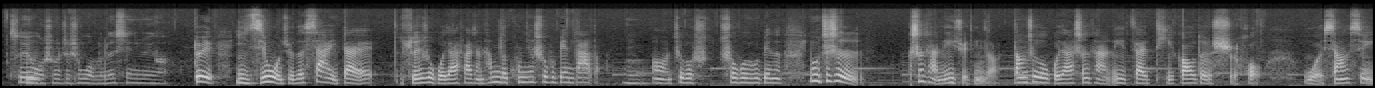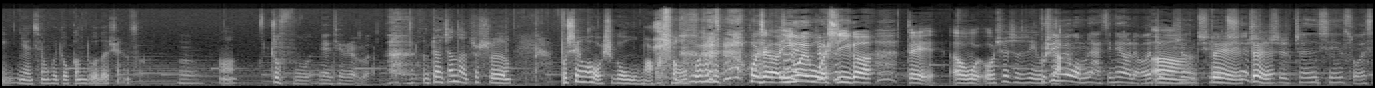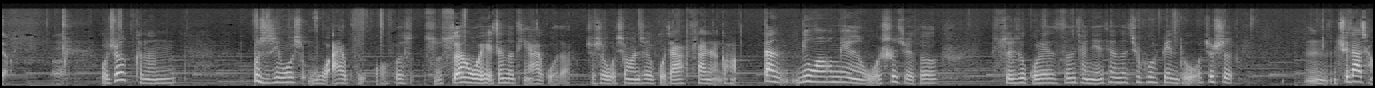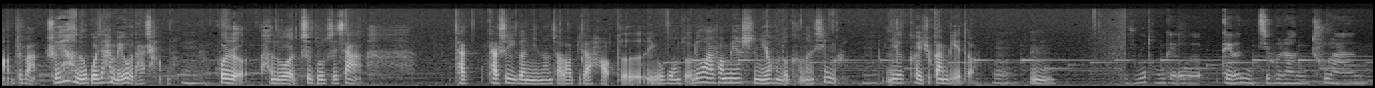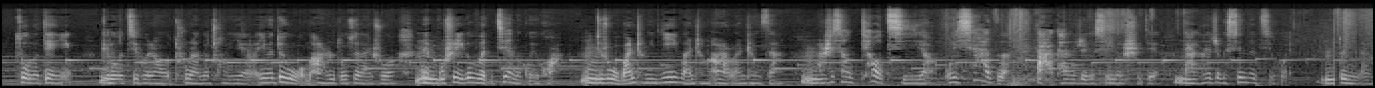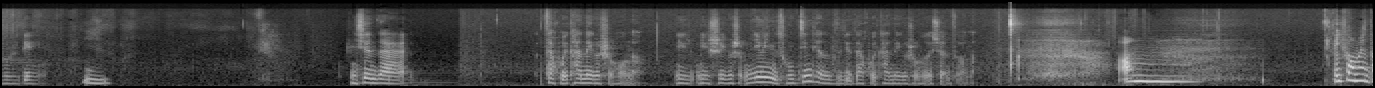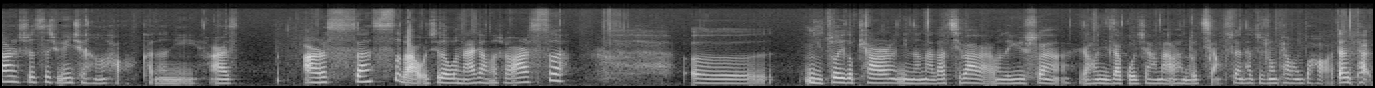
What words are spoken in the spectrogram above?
所以我说这是我们的幸运啊。对，以及我觉得下一代随着国家发展，他们的空间是会变大的，嗯嗯，这个社会会变得，因为这是生产力决定的。当这个国家生产力在提高的时候，我相信年轻人会做更多的选择，嗯嗯。祝福年轻人们。对，真的就是，不是因为我是个五毛怂，或者 或者因为我是一个，对，呃，我我确实是一个，不是因为我们俩今天要聊的政治正确，确实是真心所想。嗯，我觉得可能不只是因为是我爱国，或者虽然我也真的挺爱国的，就是我希望这个国家发展更好。但另外一方面，我是觉得随着国内的增强，年轻人的机会会变多，就是嗯，去大厂，对吧？首先很多国家还没有大厂嘛，嗯，或者很多制度之下。它它是一个你能找到比较好的一个工作，另外一方面是你有很多可能性嘛，你也可以去干别的，嗯。嗯，如同给了我给了你机会，让你突然做了电影，给了我机会让我突然的创业了，因为对于我们二十多岁来说，那不是一个稳健的规划，就是我完成一，完成二，完成三，而是像跳棋一样，我一下子打开了这个新的世界，打开了这个新的机会，嗯，对你来说是电影，嗯，你现在再回看那个时候呢？你你是一个什么？因为你从今天的自己再回看那个时候的选择呢？嗯，一方面当然是自己运气很好，可能你二二十三四吧，我记得我拿奖的时候二十四。呃，你做一个片儿，你能拿到七八百万的预算，然后你在国际上拿了很多奖，虽然它最终票房不好，但它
